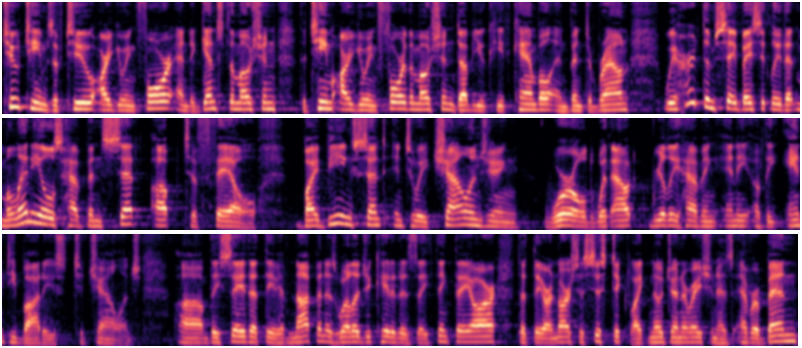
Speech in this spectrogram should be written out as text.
two teams of two arguing for and against the motion. The team arguing for the motion, W. Keith Campbell and Binta Brown, we heard them say basically that millennials have been set up to fail by being sent into a challenging world without really having any of the antibodies to challenge. Um, they say that they have not been as well educated as they think they are, that they are narcissistic like no generation has ever been.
